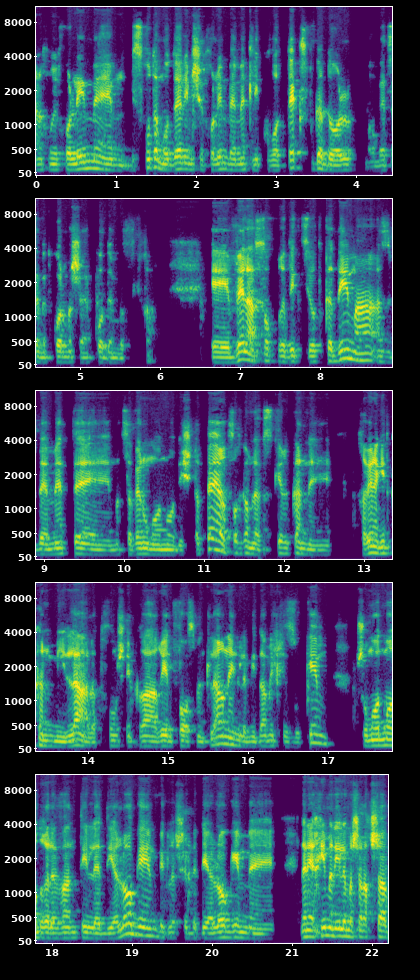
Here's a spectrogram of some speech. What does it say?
אנחנו יכולים, בזכות המודלים שיכולים באמת לקרוא טקסט גדול, בעצם את כל מה שהיה קודם בשיחה, ולעשות פרדיקציות קדימה, אז באמת אה, מצבנו מאוד מאוד השתפר. צריך גם להזכיר כאן, אה, חייבים להגיד כאן מילה על התחום שנקרא reinforcement learning, למידה מחיזוקים, שהוא מאוד מאוד רלוונטי לדיאלוגים, בגלל שבדיאלוגים, נניח אם אני למשל עכשיו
